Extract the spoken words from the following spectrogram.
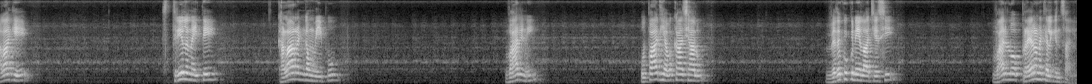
అలాగే స్త్రీలనైతే కళారంగం వైపు వారిని ఉపాధి అవకాశాలు వెదకుకునేలా చేసి వారిలో ప్రేరణ కలిగించాలి.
